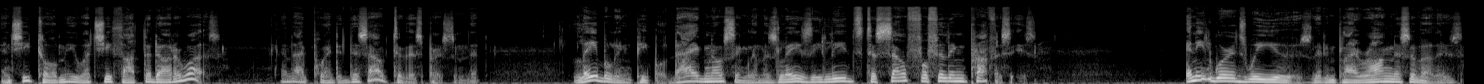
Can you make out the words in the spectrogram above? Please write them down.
And she told me what she thought the daughter was. And I pointed this out to this person that labeling people, diagnosing them as lazy, leads to self fulfilling prophecies. Any words we use that imply wrongness of others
